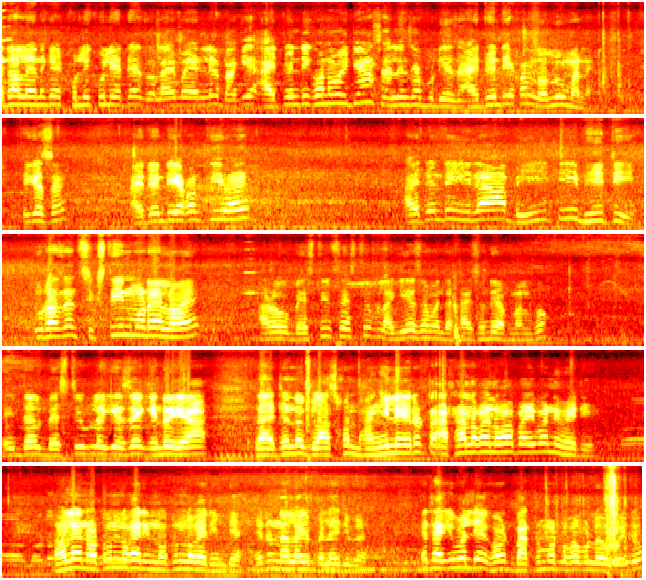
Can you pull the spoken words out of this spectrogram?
এডাল এনেকৈ খুলি খুলি এতিয়া জ্বলাই মাৰি আনিলে। বাকী আই টুৱেণ্টিখনো এতিয়া চাইলেঞ্চাৰ ফুটি আছে। আই টুৱেণ্টি এখন ল'লোঁ মানে। ঠিক আছে? আই টুৱেণ্টি এখন কি হয়? I twenty era V T V T. Two thousand sixteen model হয়। আৰু বেষ্টিভ চেষ্টিভ লাগি আছে মই দেখাইছোঁ দেই আপোনালোকক। এইডাল বেষ্টিভ লাগি আছে। কিন্তু ইয়াৰ ৰাইট হেণ্ডৰ গ্লাছখন ভাঙিলে এইটো আঠা লগাই ল'ব পাৰিবা নি ভাইটি? নহ'লে নতুন লগাই দিম, নতুন লগাই দিম দিয়া। এইটো নালাগে, পেলাই দিবা। এই থাকিব দিয়া, ঘৰত বাথৰুমত লগাব লাগিব এইটো।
